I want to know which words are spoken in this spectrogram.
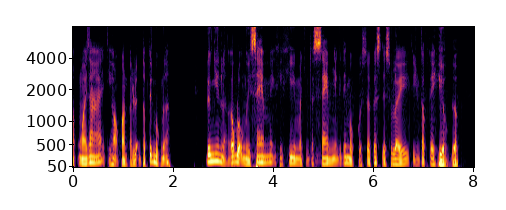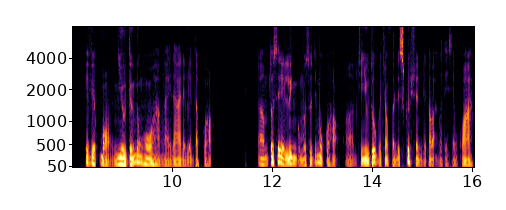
Uh, ngoài ra ấy, thì họ còn phải luyện tập tiết mục nữa đương nhiên là góc độ người xem ấy, thì khi mà chúng ta xem những cái tiết mục của Circus de Soleil ấy, thì chúng ta có thể hiểu được cái việc bỏ nhiều tiếng đồng hồ hàng ngày ra để luyện tập của họ. Um, tôi sẽ để link của một số tiết mục của họ uh, trên YouTube và trong phần description để các bạn có thể xem qua.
